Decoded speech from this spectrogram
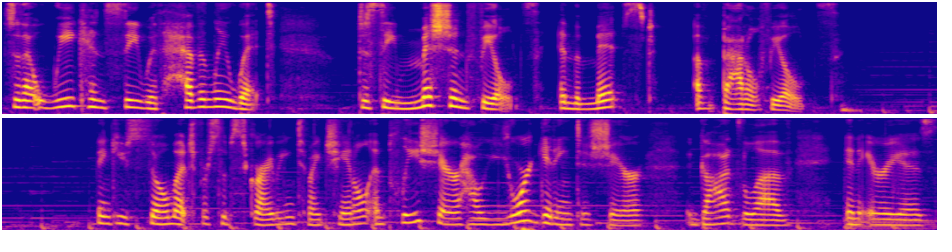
so that we can see with heavenly wit to see mission fields in the midst of battlefields. Thank you so much for subscribing to my channel and please share how you're getting to share God's love in areas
